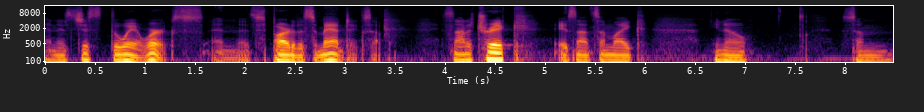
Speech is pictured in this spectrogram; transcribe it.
And it's just the way it works, and it's part of the semantics of it. It's not a trick. It's not some like, you know, some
